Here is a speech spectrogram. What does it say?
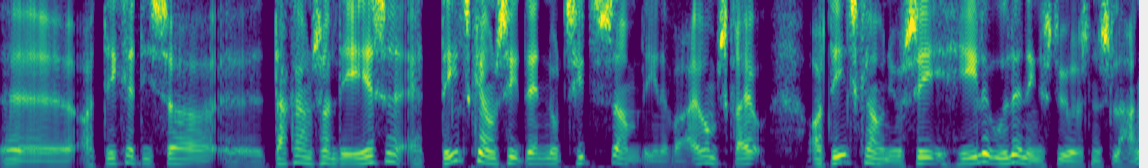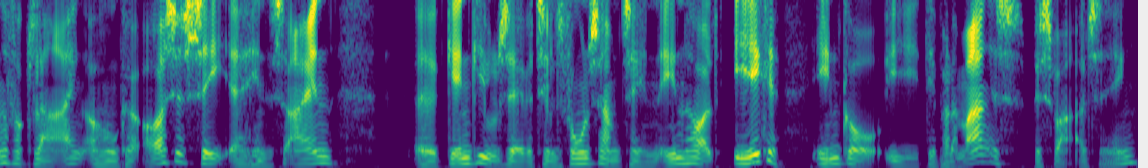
øh, og det kan de så, øh, der kan hun så læse, at dels kan hun se den notits, som Lene Vejrum skrev, og dels kan hun jo se hele Udlændingsstyrelsens lange forklaring, og hun kan også se, at hendes egen øh, gengivelse af, hvad telefonsamtalen indholdt, ikke indgår i departementets besvarelse. Ikke?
